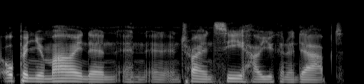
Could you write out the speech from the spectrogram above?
open your mind and, and, and and try and see how you can adapt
